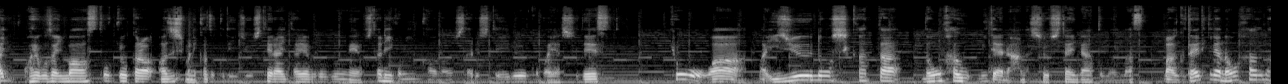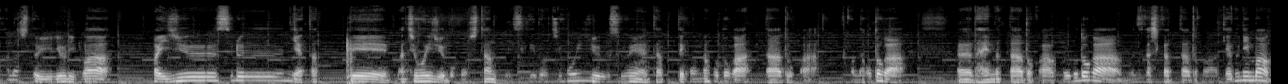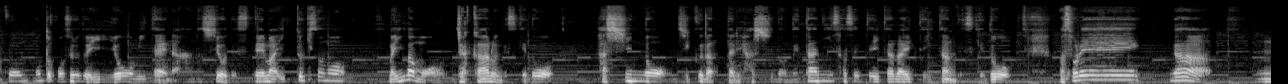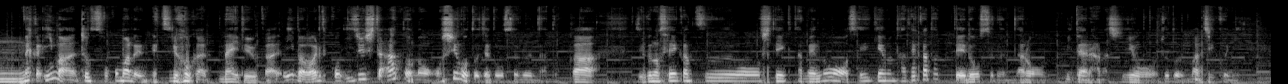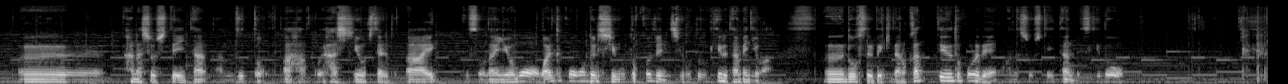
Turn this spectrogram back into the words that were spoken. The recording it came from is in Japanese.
はい、おはようございます。東京から淡路島に家族で移住して、ライターやブログ運営をしたり、古民家を直したりしている小林です。今日は、ま移住の仕方、ノウハウみたいな話をしたいなと思います。まあ、具体的なノウハウの話というよりは、まあ、移住するにあたって、まあ、地方移住僕もしたんですけど、地方移住するにあたってこんなことがあったとか、こんなことが大変だったとか、こういうことが難しかったとか、逆にまあ、こう、もっとこうするといいよ、みたいな話をですね、まあ、一時その、まあ、今も若干あるんですけど、発信の軸だったり、発信のネタにさせていただいていたんですけど、まあ、それが、うん、なんか今ちょっとそこまで熱量がないというか、今割とこう移住した後のお仕事じゃどうするんだとか、自分の生活をしていくための生計の立て方ってどうするんだろうみたいな話をちょっとまあ軸に、うん、話をしていた、あのずっと、あ、こういう発信をしたりとか、X の内容も割とこう本当に仕事、個人に仕事を受けるためには、うん、どうするべきなのかっていうところでお話をしていたんですけど、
